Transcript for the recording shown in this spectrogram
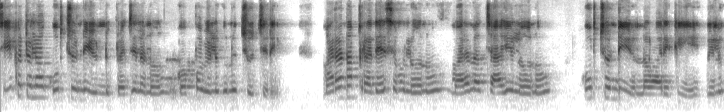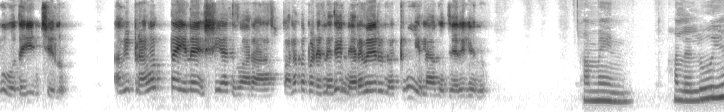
చీకటిలో కూర్చుండి ఉండి ప్రజలను గొప్ప వెలుగును చూచిరి. మరణ ప్రదేశములోను మరణ ఛాయలోను కూర్చుండి ఉన్న వారికి వెలుగు ఉదయించెను. అవి ప్రవక్త అయిన ఇషియా ద్వారా పలకబడినది నెరవేరునట్లు ఇలాగ జరిగెను. అమేన్ హల్లెలూయ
